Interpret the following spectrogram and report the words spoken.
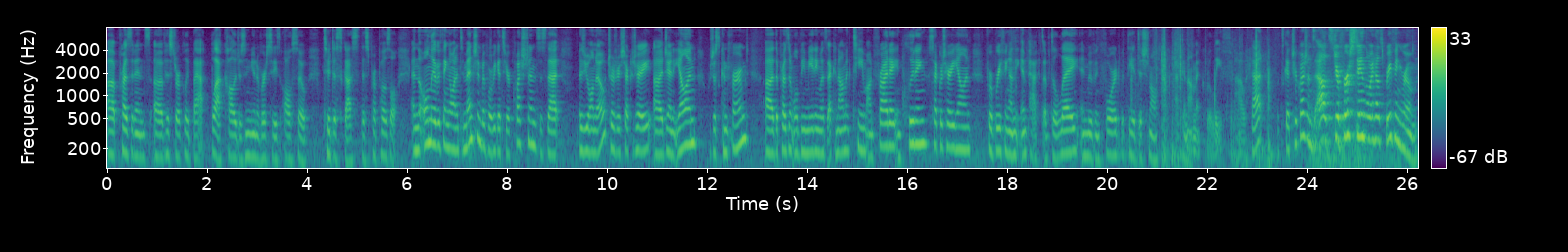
uh, presidents of historically black, black colleges and universities also to discuss this proposal. And the only other thing I wanted to mention before we get to your questions is that, as you all know, Treasury Secretary uh, Janet Yellen was just confirmed uh, the president will be meeting with his economic team on Friday, including Secretary Yellen, for a briefing on the impact of delay in moving forward with the additional economic relief. Uh, with that, let's get your questions. Alex, it's your first day in the White House briefing room.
